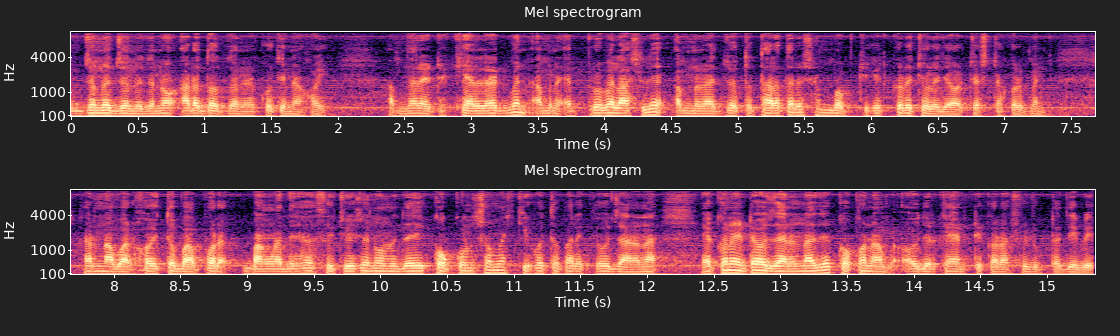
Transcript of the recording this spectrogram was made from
একজনের জন্য যেন আরও দশজনের ক্ষতি না হয়। আপনারা এটা খেয়াল রাখবেন, আপনার অ্যাপ্রুভেল আসলে আপনারা যত তাড়াতাড়ি সম্ভব টিকিট করে চলে যাওয়ার চেষ্টা করবেন। কারণ আবার হয়তো বা বাংলাদেশের সিচুয়েশন অনুযায়ী কখন সময় কী হতে পারে কেউ জানে না। এখন এটাও জানে না যে কখন ওদেরকে এন্ট্রি করার সুযোগটা দেবে।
